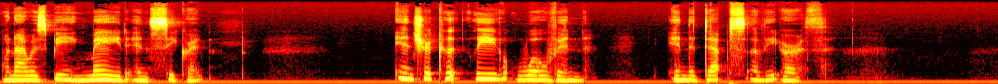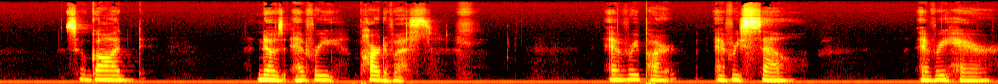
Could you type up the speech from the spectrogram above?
when I was being made in secret. Intricately woven in the depths of the earth. So God knows every part of us, every part, every cell, every hair,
